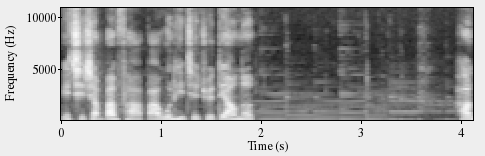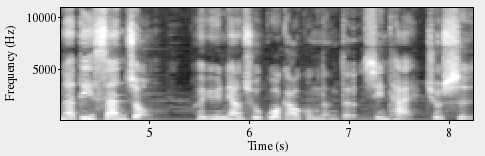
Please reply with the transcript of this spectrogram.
一起想办法把问题解决掉呢。好，那第三种会酝酿出过高功能的心态，就是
